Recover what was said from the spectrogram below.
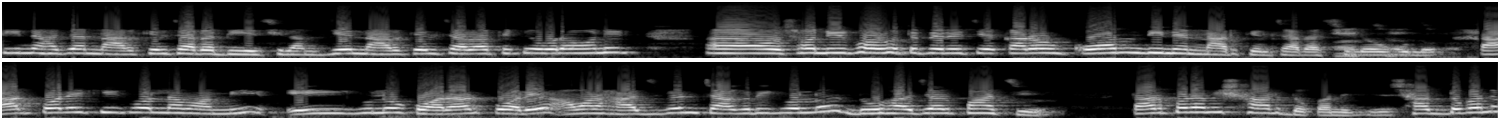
তিন হাজার নারকেল চারা দিয়েছিলাম। যে নারকেল চারা থেকে ওরা অনেক স্বনির্ভর হতে পেরেছে কারণ কম দিনের নারকেল চারা ছিল আচ্ছা, ওগুলো। আচ্ছা। তারপরে কি করলাম আমি এইগুলো করার পরে আমার হাজবেন্ড চাকরি করল দু হাজার পাঁচে। তারপরে আমি সার দোকানে দিই সার দোকানে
